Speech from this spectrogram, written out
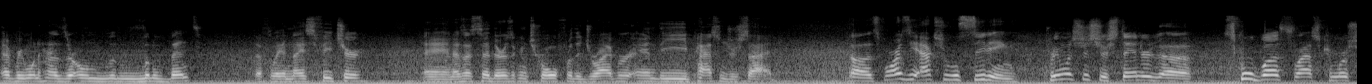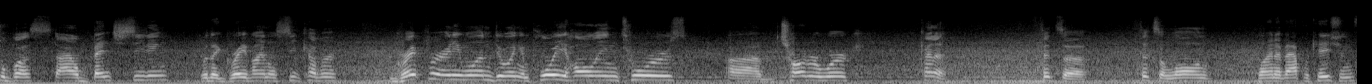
everyone has their own little little vent. Definitely a nice feature. And as I said, there is a control for the driver and the passenger side. Uh, as far as the actual seating, pretty much just your standard uh, school bus slash commercial bus style bench seating with a gray vinyl seat cover. Great for anyone doing employee hauling, tours, uh, charter work. Kind of fits a fits a long line of applications.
